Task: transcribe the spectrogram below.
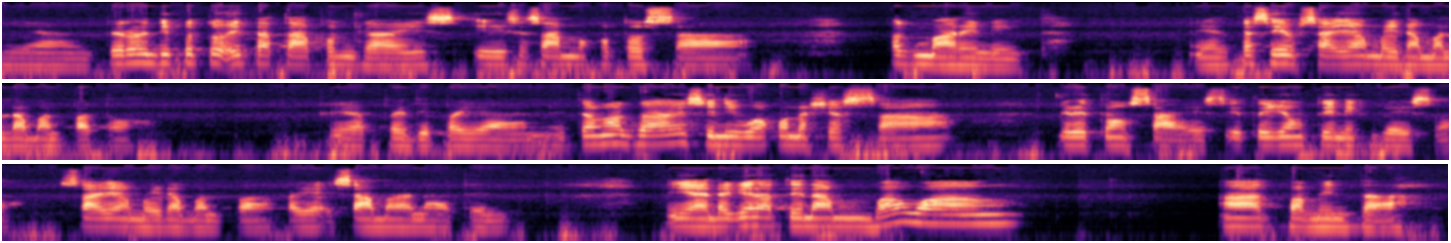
Ayan, pero hindi ko to itatapon guys. Isasama ko to sa pag-marinate. Ayan, kasi sayang may laman-laman pa to. Kaya pwede pa yan. Ito nga guys, hiniwa ko na siya sa ganitong size. Ito yung tinik guys. Oh. Sayang may laman pa. Kaya isama na natin. Ayan, lagyan natin ng bawang at paminta.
